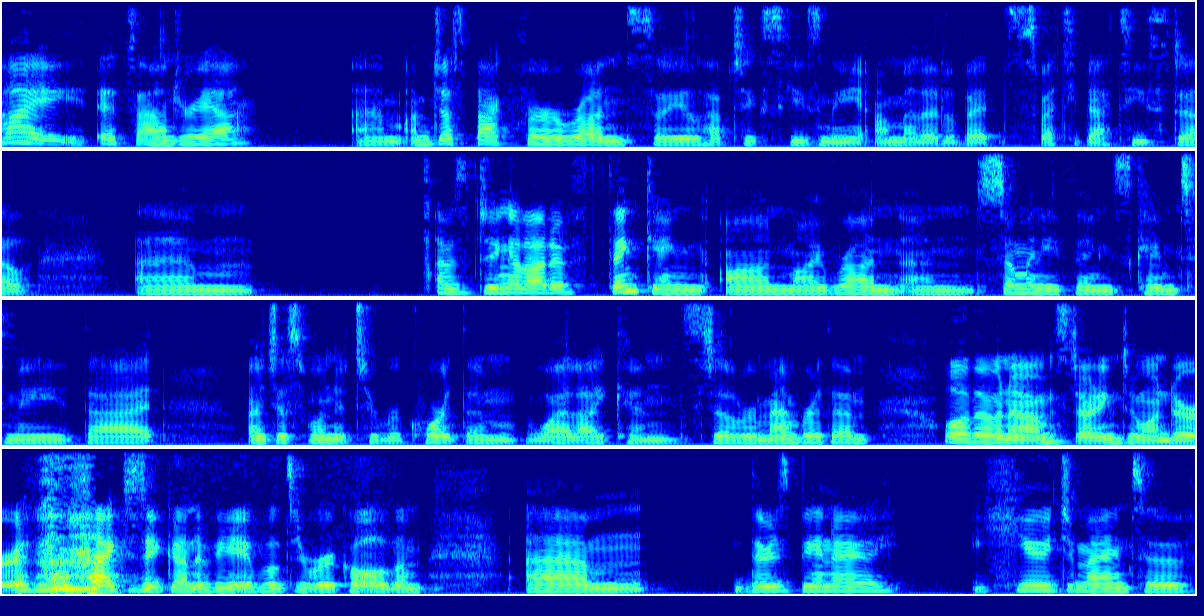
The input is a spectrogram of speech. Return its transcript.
Hi, it's Andrea. Um, I'm just back for a run, so you'll have to excuse me. I'm a little bit sweaty Betty still. Um, I was doing a lot of thinking on my run, and so many things came to me that I just wanted to record them while I can still remember them. Although now I'm starting to wonder if I'm actually going to be able to recall them. Um, there's been a huge amount of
